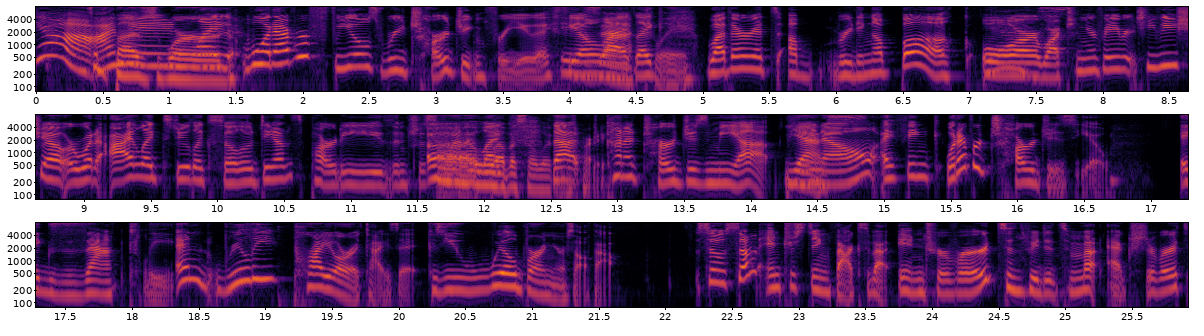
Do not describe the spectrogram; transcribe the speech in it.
Yeah, a I mean, buzzword. like whatever feels recharging for you. I feel like, like whether it's a reading a book or Yes. watching your favorite TV show or what I like to do, like solo dance parties and just Oh, kind of like love a solo that kind of charges me up. You know, I think whatever charges you. Exactly. And really prioritize it because you will burn yourself out. So, some interesting facts about introverts, since we did some about extroverts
